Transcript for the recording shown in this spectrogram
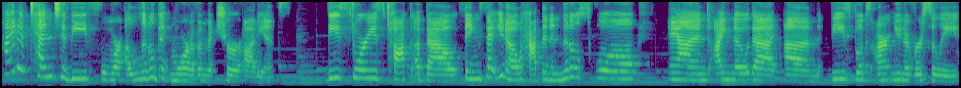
kind of tend to be for a little bit more of a mature audience these stories talk about things that, you know, happen in middle school. And I know that um, these books aren't universally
